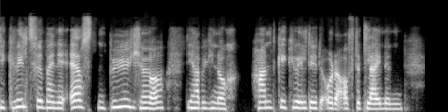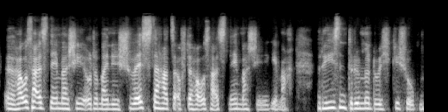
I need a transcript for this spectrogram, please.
Die Quilts für meine ersten Bücher, die habe ich noch handgequiltet oder auf der kleinen äh, Haushaltsnähmaschine oder meine Schwester hat es auf der Haushaltsnähmaschine gemacht. Riesentrümmer durchgeschoben.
